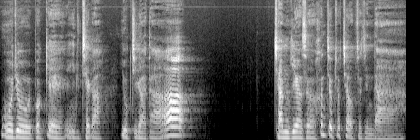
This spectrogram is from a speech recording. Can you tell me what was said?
우주 밖에 일체가 육지가 다 잠기어서 흔적조차 없어진다.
